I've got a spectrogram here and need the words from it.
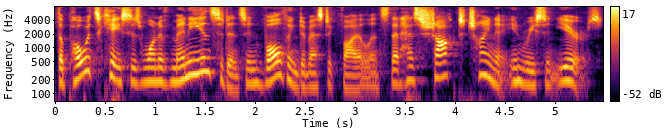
The poet's case is one of many incidents involving domestic violence that has shocked China in recent years,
